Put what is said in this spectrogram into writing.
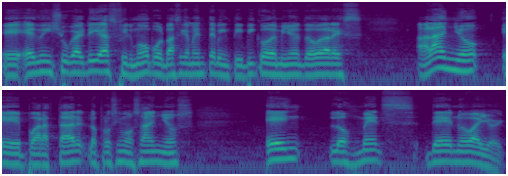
Eh, Edwin Sugar Díaz firmó por básicamente veintipico de millones de dólares al año eh, para estar los próximos años en los Mets de Nueva York.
